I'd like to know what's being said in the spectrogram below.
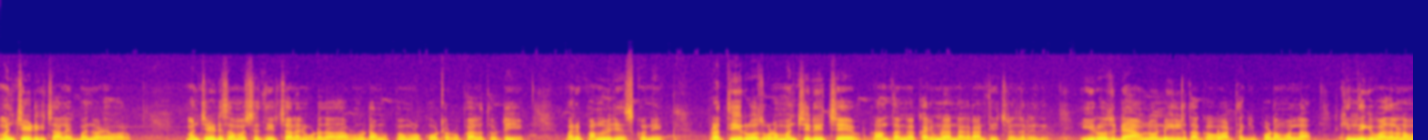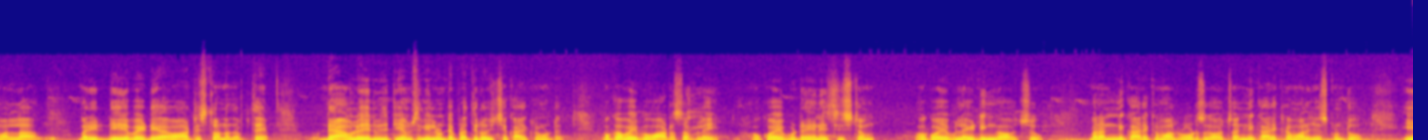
మంచినీటికి చాలా ఇబ్బంది పడేవారు. మంచినీటి సమస్య తీర్చాలని కూడా దాదాపు నూట ముప్పై మూడు కోట్ల రూపాయలతోటి మరి పనులు చేసుకొని ప్రతిరోజు కూడా మంచినీరు ఇచ్చే ప్రాంతంగా కరీంనగర్ నగరాన్ని తీర్చడం జరిగింది. ఈరోజు డ్యాంలో నీళ్ళు తక్కువ తగ్గిపోవడం వల్ల కిందికి వదలడం వల్ల మరి డే బై డే వాటర్ ఇస్తున్నా తప్పితే డ్యాంలో ఎనిమిది టీఎంసీ నీళ్ళు ఉంటే ప్రతిరోజు ఇచ్చే కార్యక్రమం ఉంటుంది. ఒకవైపు వాటర్ సప్లై ఒకవైపు డ్రైనేజ్ సిస్టమ్ ఒకవైపు లైటింగ్ కావచ్చు మరి అన్ని కార్యక్రమాలు రోడ్స్ కావచ్చు అన్ని కార్యక్రమాలు చేసుకుంటూ ఈ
